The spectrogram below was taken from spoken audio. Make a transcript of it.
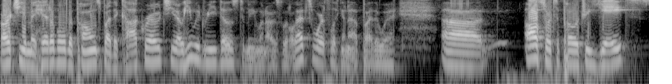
Archie and Mehitabel, the poems by the cockroach? You know, he would read those to me when I was little. That's worth looking up, by the way. Uh, all sorts of poetry. Yeats,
